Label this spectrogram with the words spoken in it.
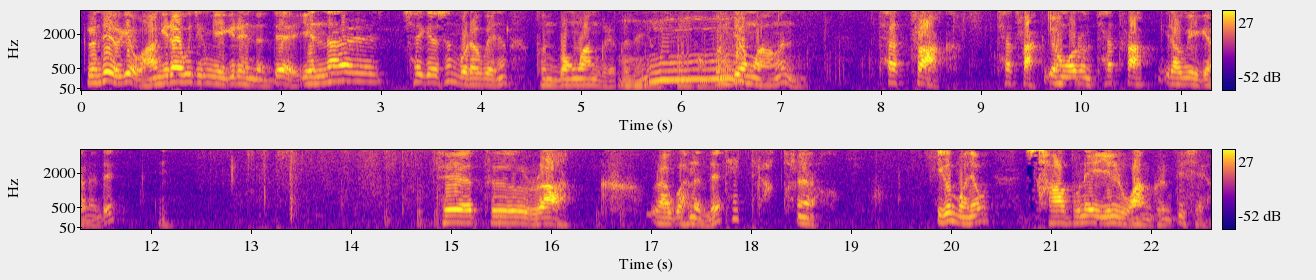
그런데 여기 왕이라고 지금 얘기를 했는데 옛날 책에서는 뭐라고 했냐 분봉왕 그랬거든요. 분봉. 분봉왕은 테트락, 테트락 영어로는 테트락이라고 얘기하는데 테트락 라고 하는데 테트라. 예. 이건 뭐냐면 4분의 1 왕 그런 뜻이에요.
